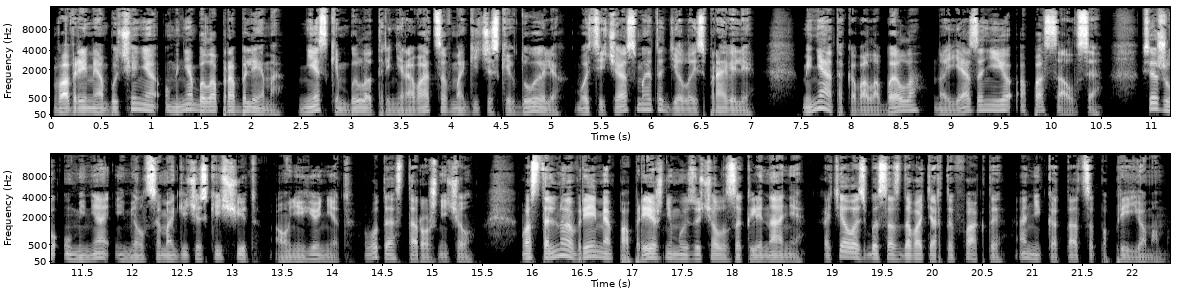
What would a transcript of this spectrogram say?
Во время обучения у меня была проблема. Не с кем было тренироваться в магических дуэлях. Вот сейчас мы это дело исправили. Меня атаковала Белла, но я за нее опасался. Все же у меня имелся магический щит, а у нее нет. Вот и осторожничал. В остальное время по-прежнему изучал заклинания. Хотелось бы создавать артефакты, а не кататься по приемам.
